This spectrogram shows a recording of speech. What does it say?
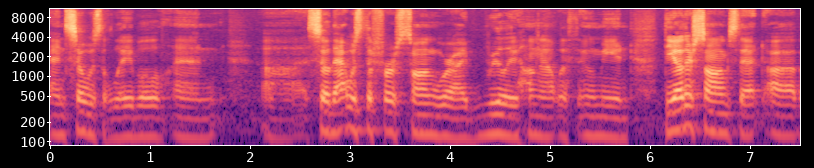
and so was the label, and uh, so that was the first song where I really hung out with Oumi, and the other songs that uh,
